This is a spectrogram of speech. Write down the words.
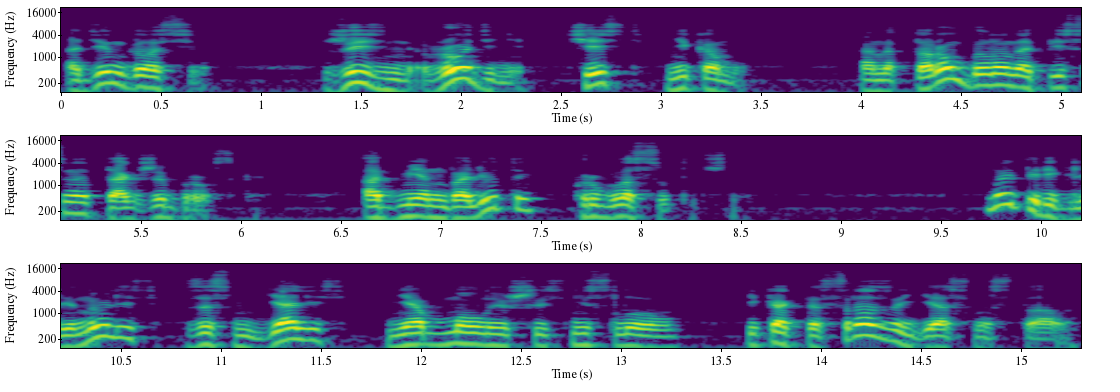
Один гласил «Жизнь Родине, честь никому». А на втором было написано также броско «Обмен валюты круглосуточно». Мы переглянулись, засмеялись, не обмолвившись ни словом, и как-то сразу ясно стало,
